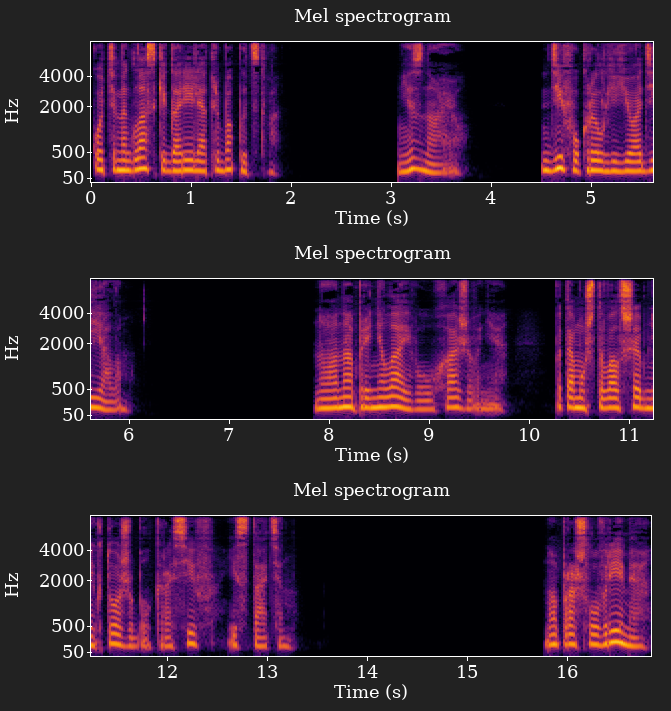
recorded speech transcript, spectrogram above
Котины глазки горели от любопытства. Не знаю. Диф укрыл ее одеялом. Но она приняла его ухаживание, потому что волшебник тоже был красив и статен. Но прошло время,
